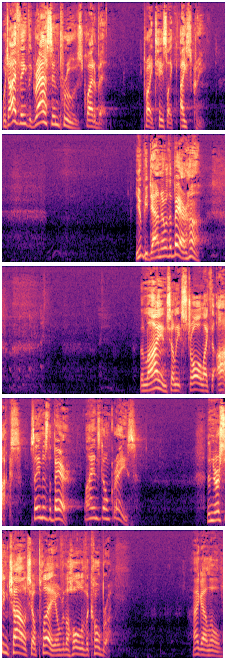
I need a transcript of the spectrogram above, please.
which I think the grass improves quite a bit. Probably tastes like ice cream. You'd be down there with a bear, huh? The lion shall eat straw like the ox same as the bear. Lions don't graze. The nursing child shall play over the hole of the cobra. I got a little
